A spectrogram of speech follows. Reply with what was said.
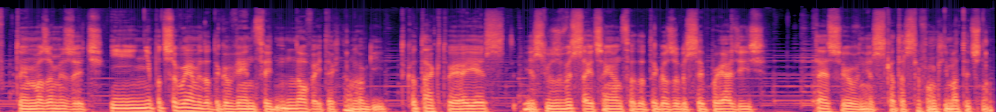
w którym możemy żyć. I nie potrzebujemy do tego więcej nowej technologii, tylko ta, która jest, jest już wystarczająca do tego, żeby sobie poradzić też również z katastrofą klimatyczną.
